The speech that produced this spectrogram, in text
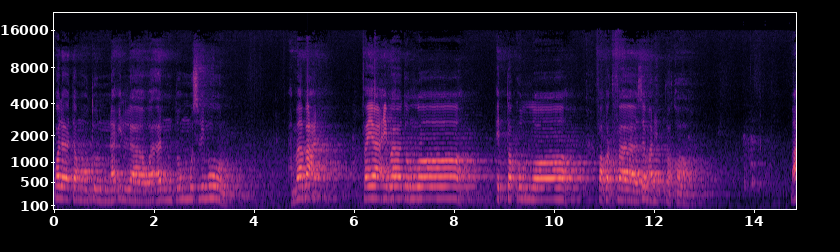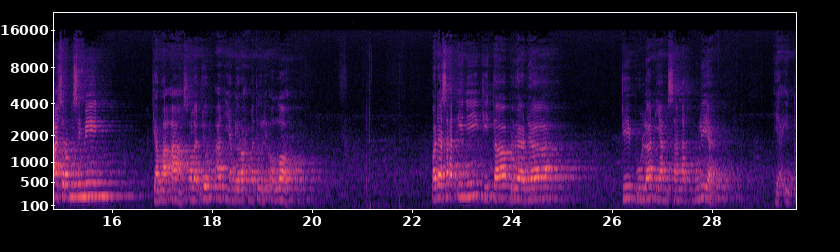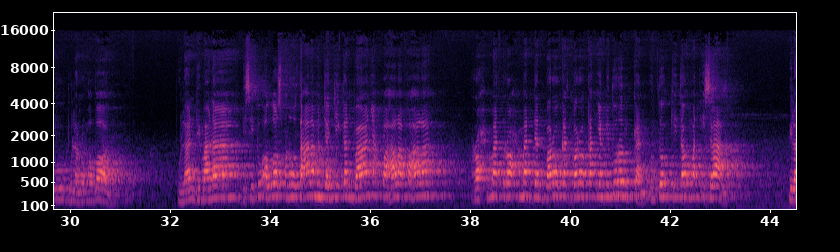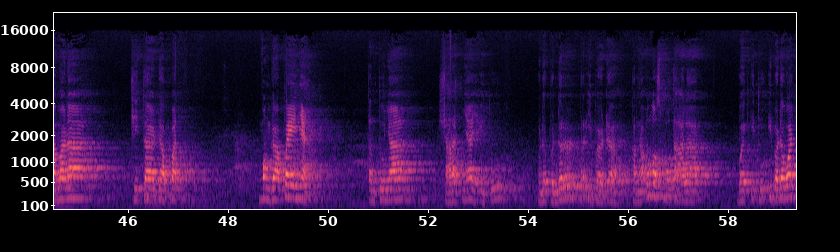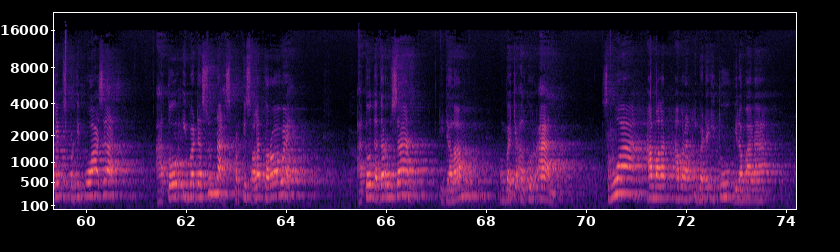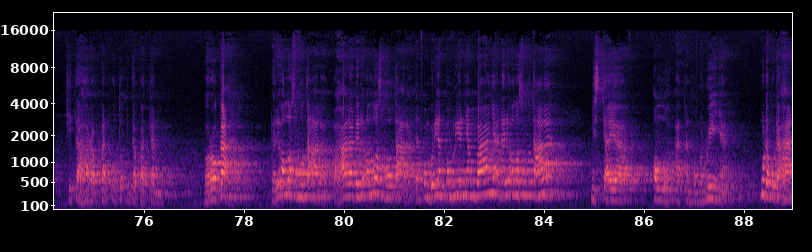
ولا تموتن إلا وأنتم مسلمون أما بعد فيا عباد الله اتقوا الله فقد فاز من اتقى Ma'asyiral muslimin jamaah salat Jumat yang dirahmati oleh Allah Pada saat ini kita berada di bulan yang sangat mulia yaitu bulan Ramadan. Bulan di mana di situ Allah Subhanahu taala menjanjikan banyak pahala-pahala, rahmat-rahmat dan barokat-barokat yang diturunkan untuk kita umat Islam. Bila mana kita dapat menggapainya tentunya syaratnya yaitu benar-benar beribadah karena Allah SWT baik itu ibadah wajib seperti puasa atau ibadah sunnah seperti sholat taraweh atau tadarusan di dalam membaca Al-Quran semua amalan-amalan ibadah itu bila mana kita harapkan untuk mendapatkan barokah dari Allah SWT, pahala dari Allah SWT dan pemberian-pemberian yang banyak dari Allah SWT, niscaya Allah akan memenuhinya. Mudah-mudahan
